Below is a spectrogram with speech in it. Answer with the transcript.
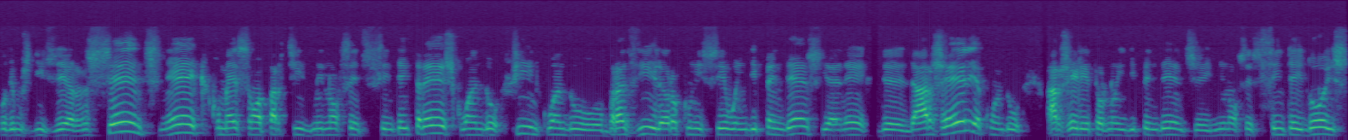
podemos dizer, recentes, né, que começam a partir de 1963, quando, enfim, quando o Brasil reconheceu a independência né, de, da Argélia, quando a Argélia tornou independente em 1962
